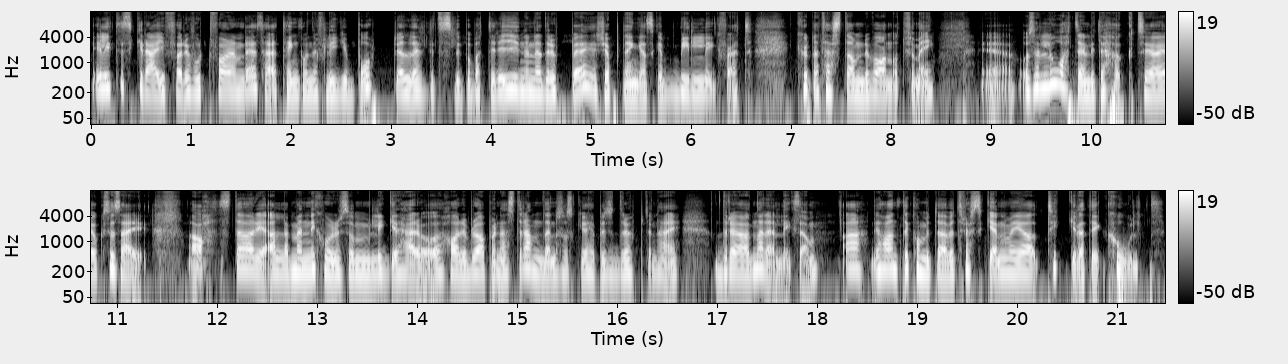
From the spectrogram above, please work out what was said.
Jag är lite skraj för det fortfarande. Så här, tänk om det flyger bort eller lite slut på batterierna när den är där uppe. Jag köpte en ganska billig för att kunna testa om det var något för mig. Eh, och sen låter den lite högt så jag är också så här, ja, stör jag alla människor som ligger här och har det bra på den här stranden så ska jag helt plötsligt dra upp den här drönaren. Liksom. Ah, jag har inte kommit över tröskeln men jag tycker att det är coolt.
